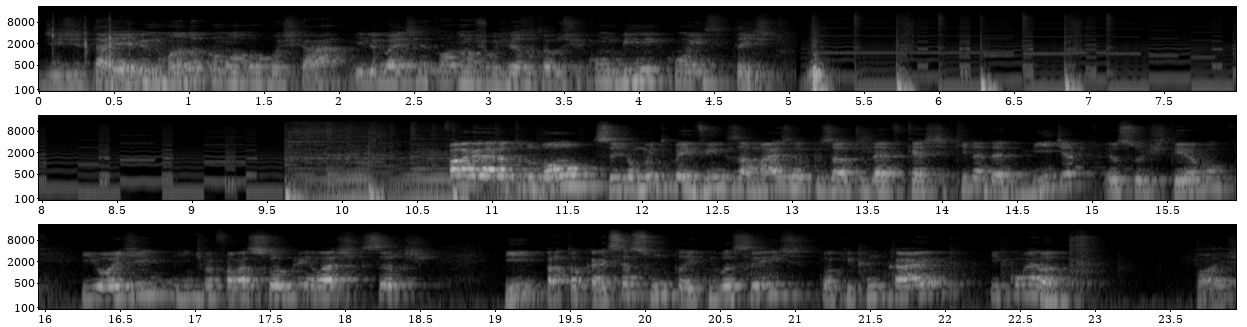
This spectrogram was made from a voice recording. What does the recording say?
digita ele, manda para o motor buscar e ele vai te retornar os resultados que combinem com esse texto. Fala galera, tudo bom? Sejam muito bem-vindos a mais um episódio do DevCast aqui na DevMedia. Eu sou o Estevão e hoje a gente vai falar sobre Elasticsearch. E para tocar esse assunto aí com vocês, estou aqui com o Caio e com ela. Pode.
